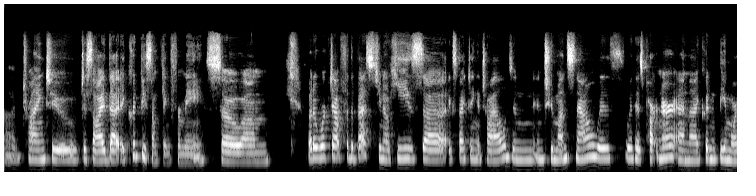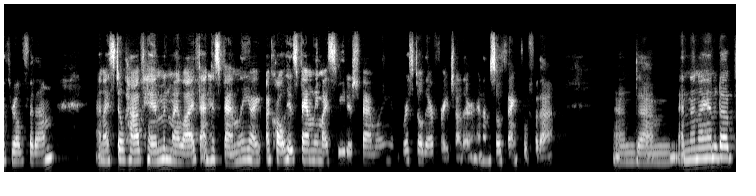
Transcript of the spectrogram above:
uh, trying to decide that it could be something for me. So, um, but it worked out for the best. You know, he's uh, expecting a child in in two months now with with his partner, and I couldn't be more thrilled for them and I still have him in my life and his family. I, I, call his family my Swedish family. We're still there for each other, and I'm so thankful for that. And um, and then I ended up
